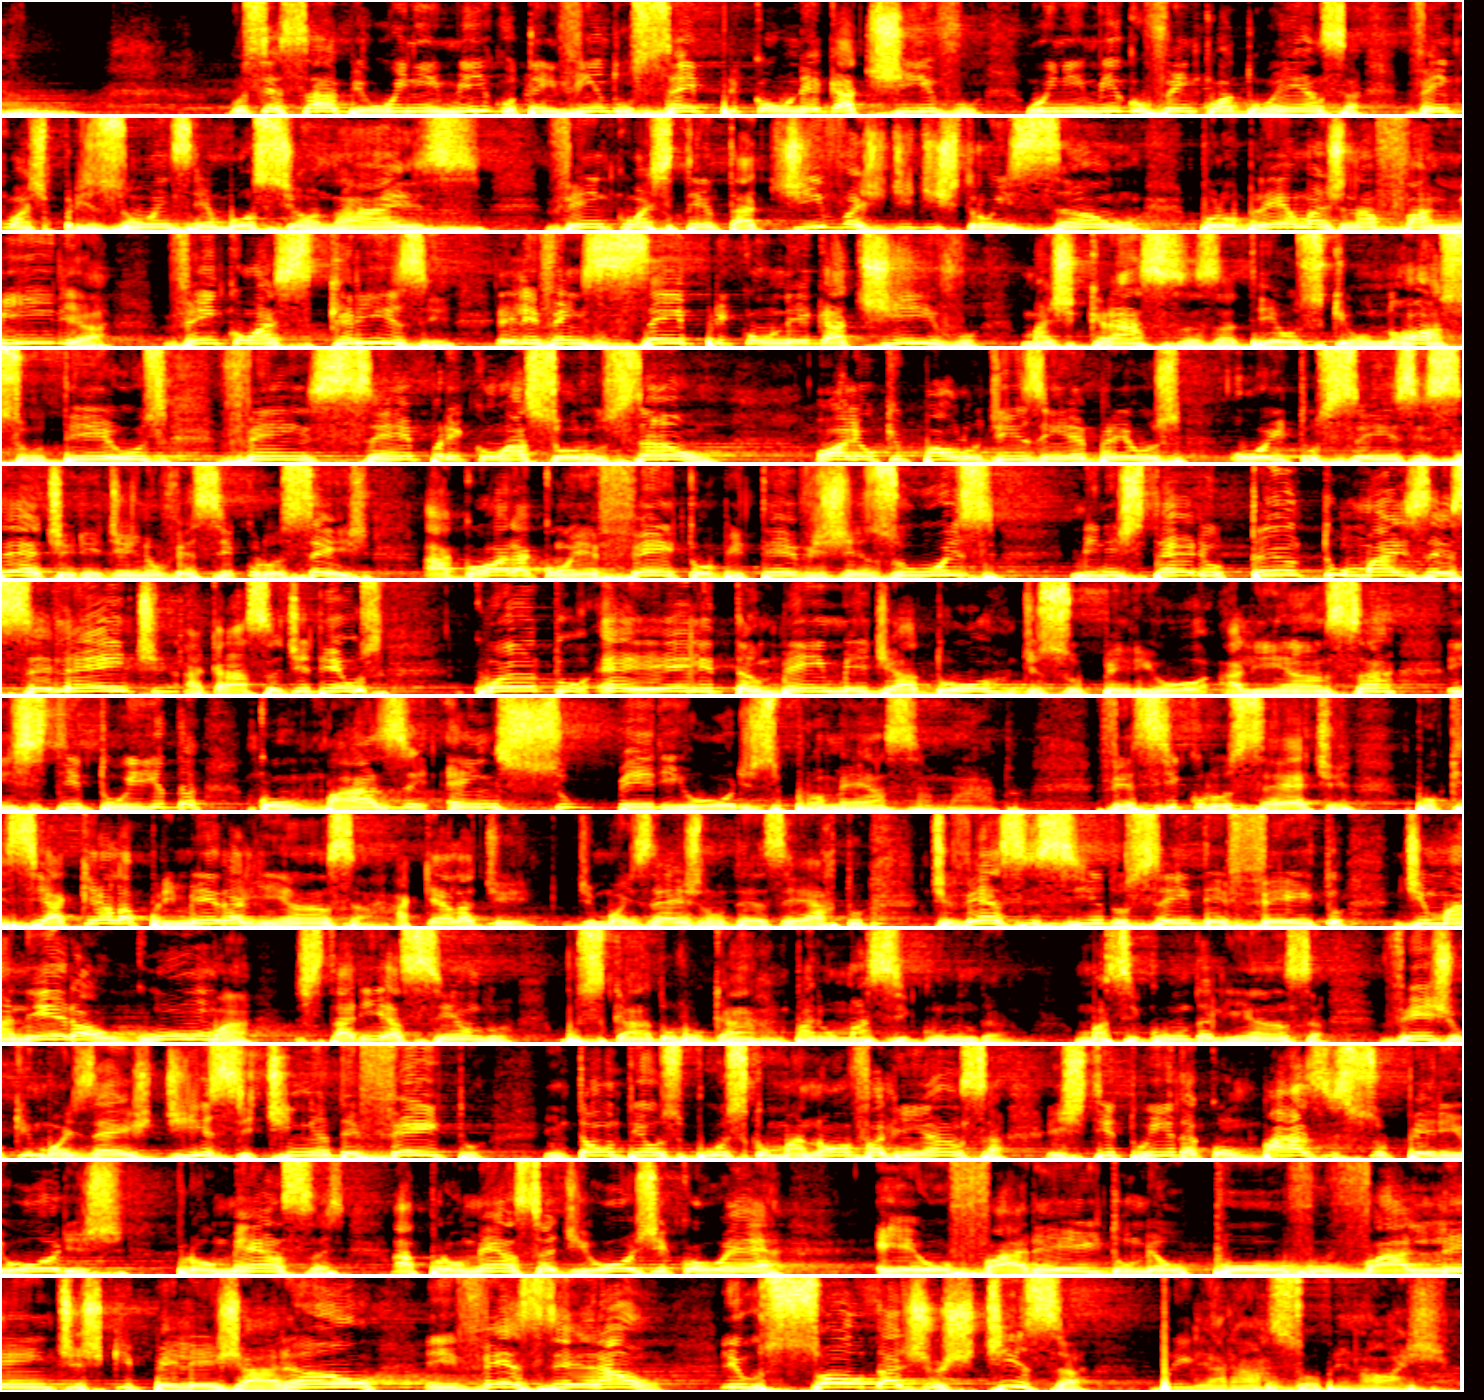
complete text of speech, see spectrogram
Você sabe, o inimigo tem vindo sempre com o negativo. O inimigo vem com a doença, vem com as prisões emocionais, vem com as tentativas de destruição, problemas na família, vem com as crises, ele vem sempre com negativo, mas graças a Deus que o nosso Deus vem sempre com a solução. Olha o que Paulo diz em Hebreus 8, 6 e 7. Ele diz no versículo 6: Agora com efeito obteve Jesus ministério tanto mais excelente, a graça de Deus, quanto é ele também mediador de superior aliança instituída com base em superiores promessas, amado. Versículo 7: Porque se aquela primeira aliança, aquela de, de Moisés no deserto, tivesse sido sem defeito, de maneira alguma estaria sendo buscado lugar para uma segunda, uma segunda aliança. Veja o que Moisés disse: tinha defeito então Deus busca uma nova aliança instituída com bases superiores, promessas. A promessa de hoje qual é? Eu farei do meu povo valentes que pelejarão e vencerão, e o sol da justiça brilhará sobre nós.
